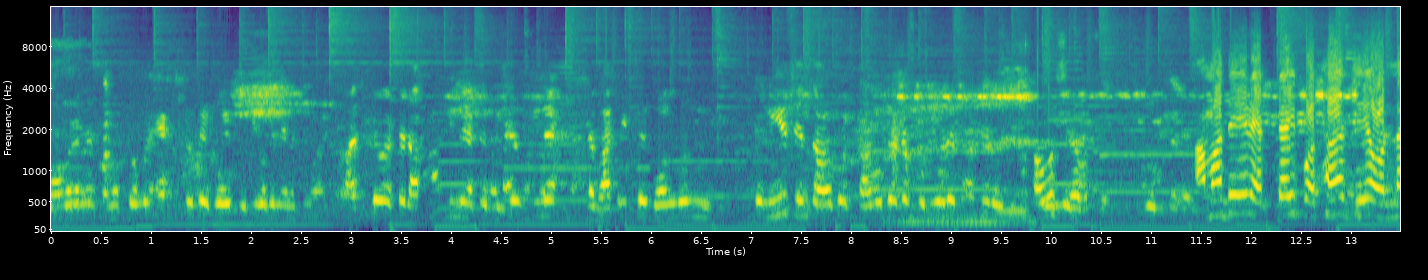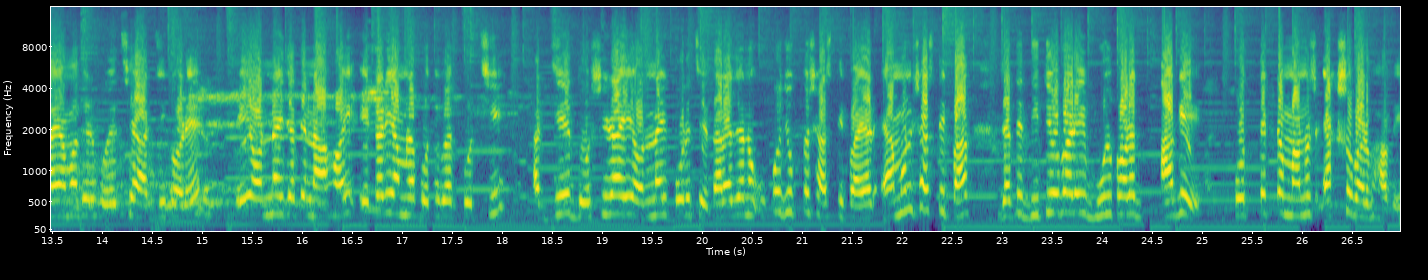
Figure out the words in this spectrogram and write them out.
মহাবাগানের সমর্থক একসাথে হয়ে প্রতিবাদে নেমেছেন। আজকেও একটা রাত্রির দিনে, একটা বিশেষ দিনে ভাতৃত্বের বন্ধন নিয়েছেন, তারপর তার মধ্যে একটা প্রতিবাদের ভাষা রয়েছে। অবশ্যই অবশ্যই। আমাদের একটাই কথা যে অন্যায় আমাদের হয়েছে আরজি করে, এই অন্যায় যাতে না হয় এটারই আমরা প্রতিবাদ করছি। আর যে দোষীরা এই অন্যায় করেছে, তারা যেন উপযুক্ত শাস্তি পায়। আর এমন শাস্তি পাক যাতে দ্বিতীয়বার এই ভুল করার আগে প্রত্যেকটা মানুষ একশো বার ভাবে।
